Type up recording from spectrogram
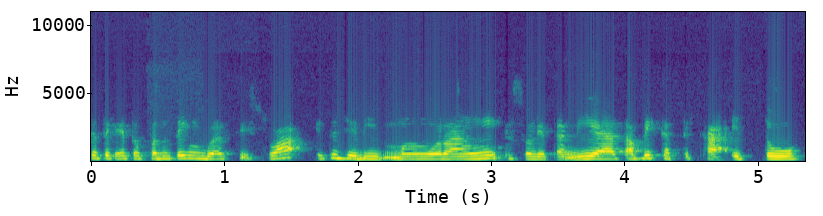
ketika itu penting buat siswa itu jadi mengurangi kesulitan dia. Tapi ketika itu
